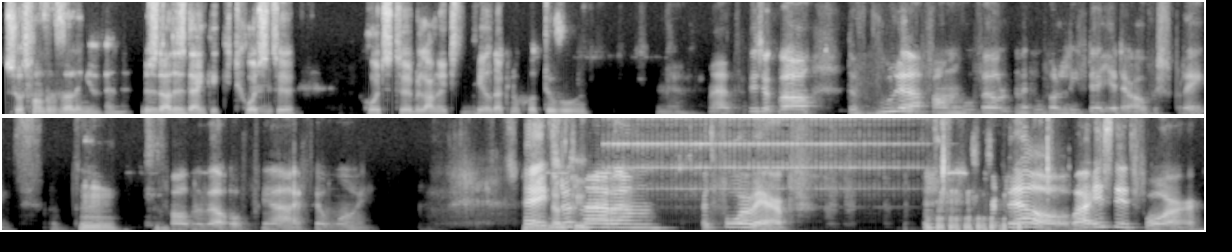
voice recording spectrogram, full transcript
soort van vervulling in vinden. Dus dat is denk ik het grootste. Grootste belangrijkste deel dat ik nog wil toevoegen. Ja, maar het is ook wel te voelen van hoeveel, met hoeveel liefde je erover spreekt. Dat eh, mm. valt me wel op. Ja, echt heel mooi. hey, terug naar um, het voorwerp. Vertel, waar is dit voor?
